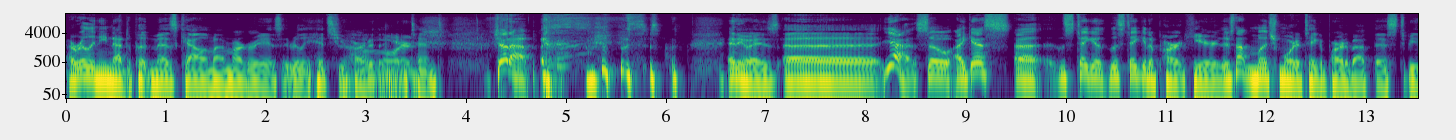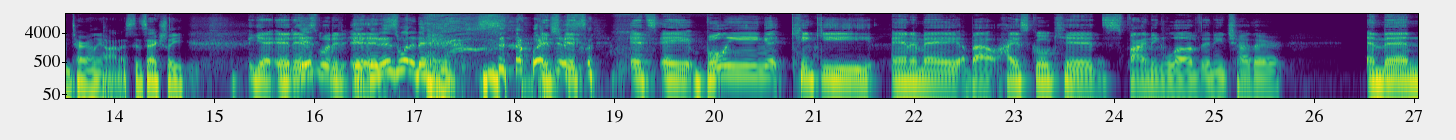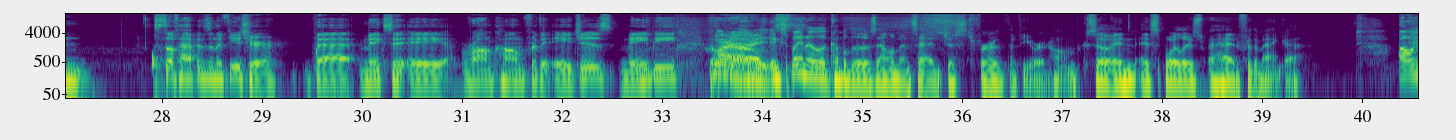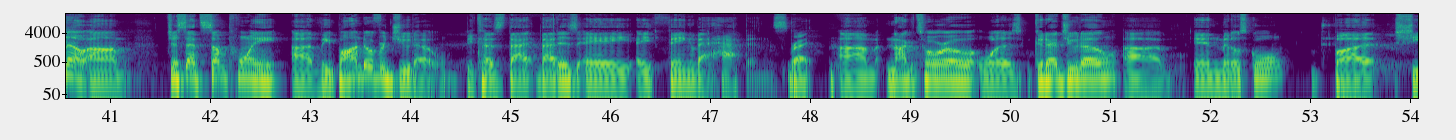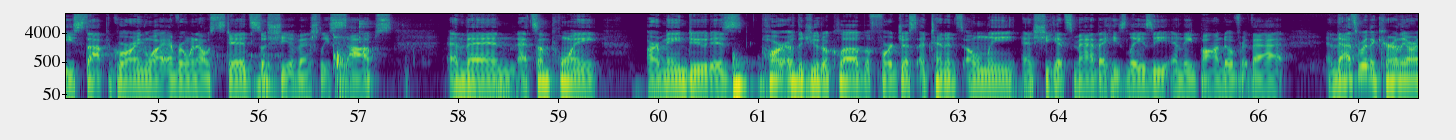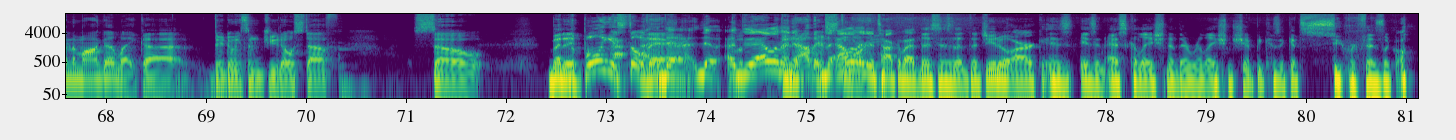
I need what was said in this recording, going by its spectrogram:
I really need not to put mezcal in my margaritas. It really hits you harder than you intend. Shut up. Anyways, uh, yeah. So I guess uh, let's take it. Let's take it apart here. There's not much more to take apart about this, to be entirely honest. It's actually yeah, it is what it is. It is what it is. It's, is- it's it's a bullying, kinky anime about high school kids finding love in each other, and then stuff happens in the future that makes it a rom com for the ages. Maybe who all right, all right. Explain a couple of those elements, Ed, just for the viewer at home. So, in uh, spoilers ahead for the manga. Oh no, um just at some point uh the bond over judo because that that is a a thing that happens. Right. Um Nagatoro was good at judo uh in middle school, but she stopped growing while everyone else did, so she eventually stops. And then at some point our main dude is part of the judo club for just attendance only and she gets mad that he's lazy and they bond over that. And that's where they currently are in the manga like uh they're doing some judo stuff. So But it, the bullying is still Uh, there. The, the, the element, now the element to talk about this is that the judo arc is is an escalation of their relationship because it gets super physical.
